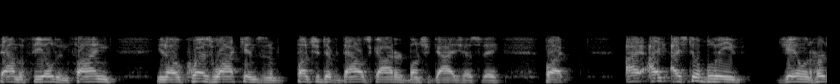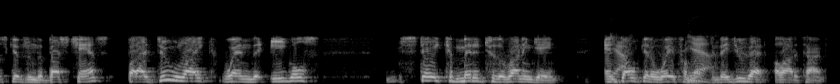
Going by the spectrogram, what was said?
down the field and find, you know, Quez Watkins and a bunch of different Dallas Goedert, a bunch of guys yesterday. But I, I, I still believe Jalen Hurts gives them the best chance. But I do like when the Eagles stay committed to the running game and Yeah. don't get away from Yeah. it. And they do that a lot of times.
